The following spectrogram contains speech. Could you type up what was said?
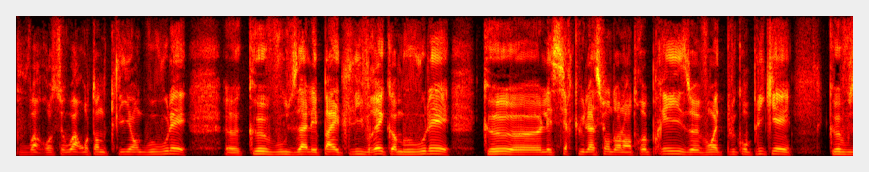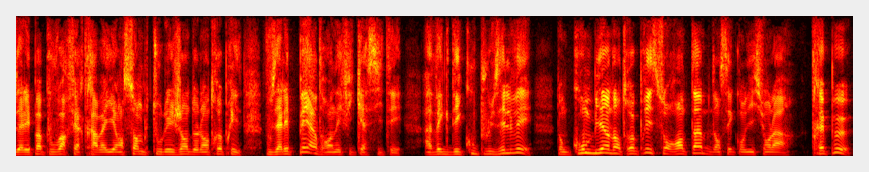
pouvoir recevoir autant de clients que vous voulez, euh, que vous n'allez pas être livré comme vous voulez, que euh, les circulations dans l'entreprise vont être plus compliquées, que vous n'allez pas pouvoir faire travailler ensemble tous les gens de l'entreprise. Vous allez perdre en efficacité avec des coûts plus élevés. Donc combien d'entreprises sont rentables dans ces conditions-là? Très peu.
